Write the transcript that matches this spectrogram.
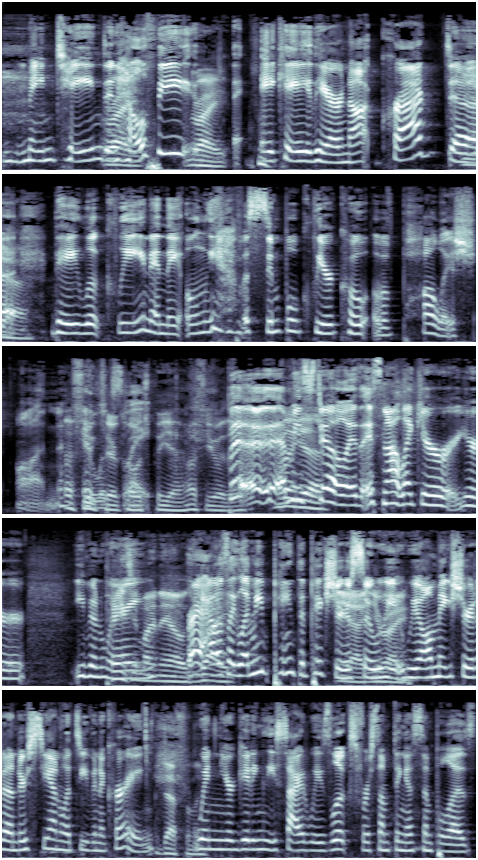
maintained and Right. healthy. Right. AKA they are not cracked. Uh, Yeah. They look clean and they only have a simple clear coat of polish on. A few it clear coats, like. but yeah, a few of But them. uh, I mean, yeah. still, it, it's not like you're you're even wearing my nails, Right. I was like, let me paint the picture Yeah, so you're we, right. we all make sure to understand what's even occurring. Definitely. when you're getting these sideways looks for something as simple as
